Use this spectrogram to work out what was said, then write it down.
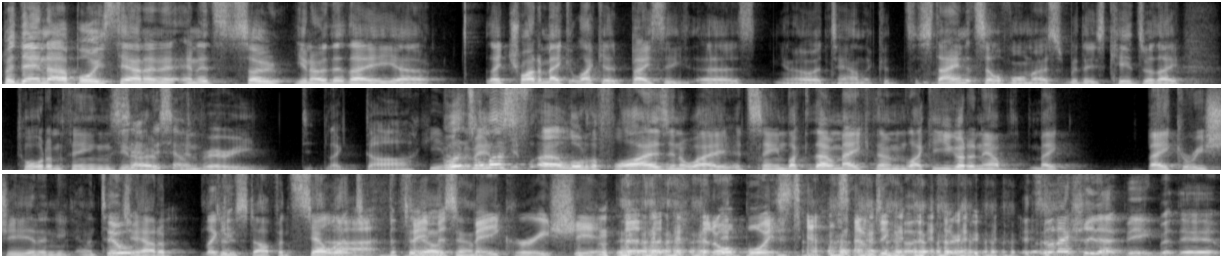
But then uh, Boys Town, and, and it's so you know that they uh, they try to make it like a basic, uh, you know, a town that could sustain itself almost with these kids, where they taught them things, you know. this sounds and- very like dark. You know well, it's I mean? Like almost uh, Lord of the Flies in a way. It seemed like they'll make them like you got to now make bakery shit and, you, and teach They'll- you how to like do it- stuff and sell Ah, it. the to famous town. bakery shit that, that all boys towns have to go through. It's not actually that big, but there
